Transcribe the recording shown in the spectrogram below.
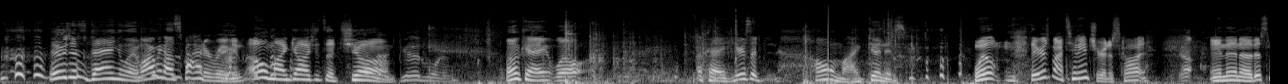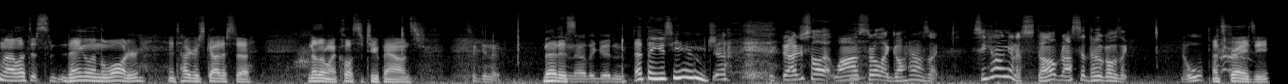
It was just dangling. Why are we not spider rigging? Oh my gosh, it's a That's a good one. Okay, well, okay, here's a, oh my goodness. well, there's my 10 incher I just caught. Yeah. And then uh, this one I left it dangling in the water and Tiger's got us uh, another one close to two pounds. That is, Another good one. that thing is huge. Yeah. Dude, I just saw that line start like going. I was like, is he hung in a stump? And I set the hook. I was like, nope. That's crazy.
